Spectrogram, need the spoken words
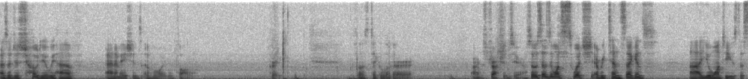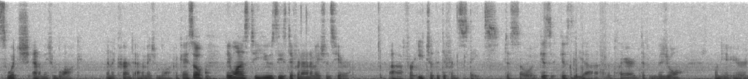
as I just showed you, we have animations avoid and follow. Great. So let's take a look at our our instructions here. So it says it wants to switch every 10 seconds. Uh, you'll want to use the switch animation block and the current animation block. Okay, so they want us to use these different animations here uh, for each of the different states, just so it gives it gives the uh, the player different visual when you, you're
